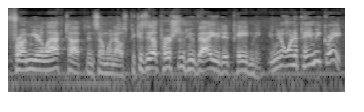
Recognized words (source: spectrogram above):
from your laptop than someone else because the person who valued it paid me. If you don't want to pay me, great.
